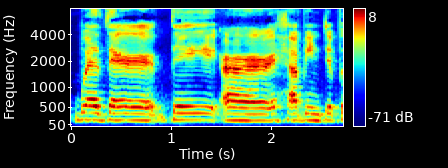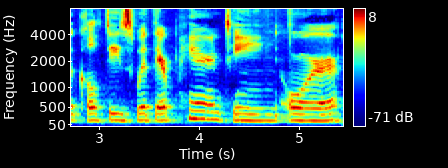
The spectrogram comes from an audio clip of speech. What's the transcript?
whether they are having difficulties with their parenting or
